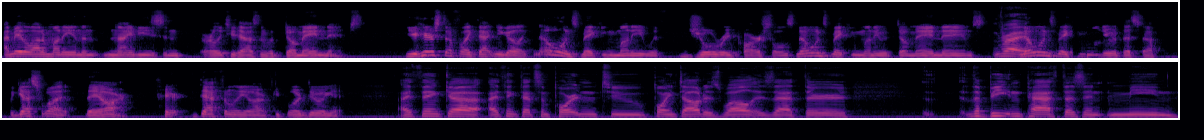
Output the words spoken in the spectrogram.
I made a lot of money in the '90s and early 2000s with domain names. You hear stuff like that and you go like, no one's making money with jewelry parcels. No one's making money with domain names. right. No one's making money with this stuff. But guess what? They are. They definitely are. People are doing it. I think uh, I think that's important to point out as well is that there the beaten path doesn't mean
